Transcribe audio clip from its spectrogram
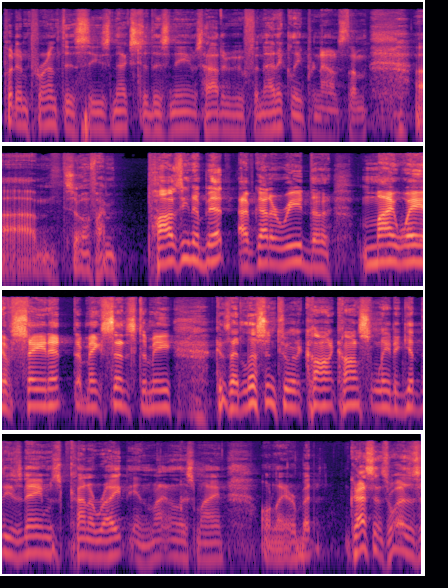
put in parentheses next to these names how to phonetically pronounce them. Um, so if I'm pausing a bit. I've got to read the my way of saying it that makes sense to me because I'd listen to it con- constantly to get these names kind of right in my, least my own layer. But Crescens was,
